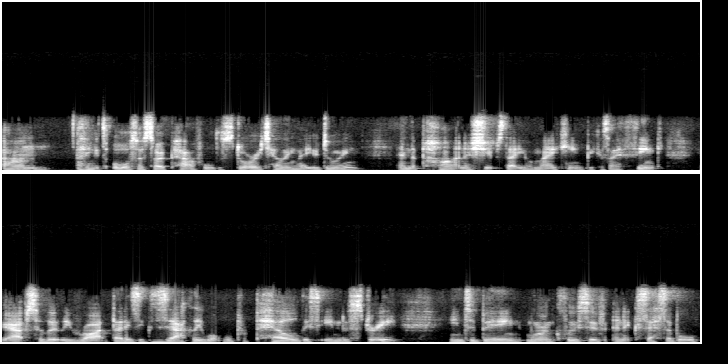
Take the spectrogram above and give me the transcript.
um, I think it's also so powerful the storytelling that you're doing and the partnerships that you're making, because I think you're absolutely right. That is exactly what will propel this industry into being more inclusive and accessible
